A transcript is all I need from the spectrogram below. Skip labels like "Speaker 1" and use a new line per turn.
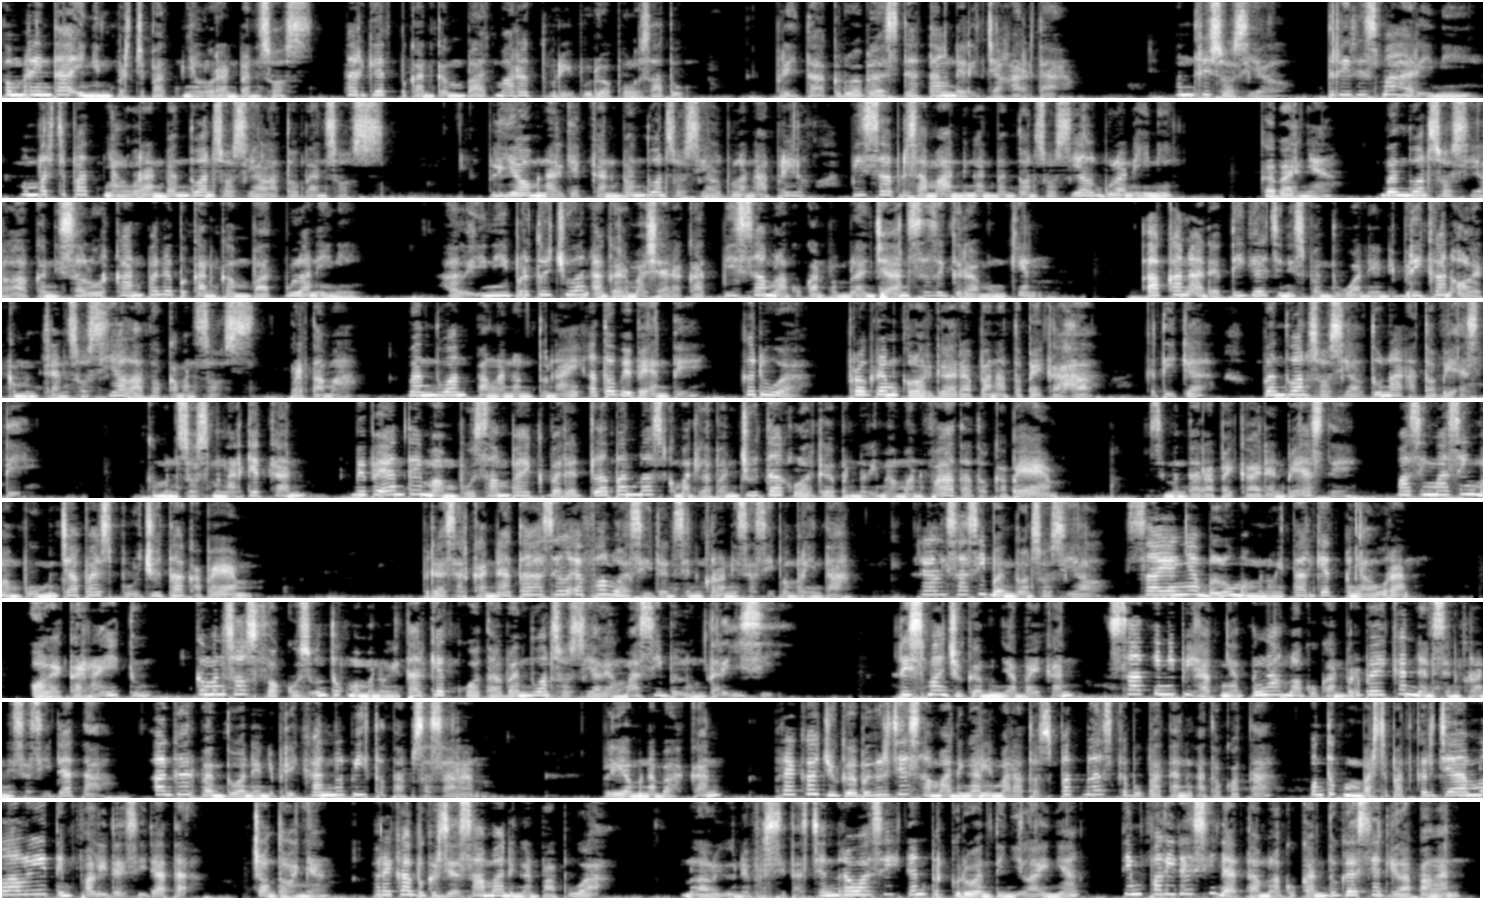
Pemerintah ingin percepat penyaluran bansos, target pekan keempat Maret 2021. Berita ke-12 datang dari Jakarta. Menteri Sosial, Tri Risma hari ini mempercepat penyaluran bantuan sosial atau bansos. Beliau menargetkan bantuan sosial bulan April bisa bersamaan dengan bantuan sosial bulan ini. Kabarnya, bantuan sosial akan disalurkan pada pekan keempat bulan ini. Hal ini bertujuan agar masyarakat bisa melakukan pembelanjaan sesegera mungkin. Akan ada tiga jenis bantuan yang diberikan oleh Kementerian Sosial atau Kemensos. Pertama, bantuan pangan non-tunai atau BPNT. Kedua, program keluarga harapan atau PKH. Ketiga, bantuan sosial tunai atau BST. Kemensos menargetkan BPNT mampu sampai kepada 18,8 juta keluarga penerima manfaat atau KPM. Sementara PK dan BST masing-masing mampu mencapai 10 juta KPM. Berdasarkan data hasil evaluasi dan sinkronisasi pemerintah, realisasi bantuan sosial sayangnya belum memenuhi target penyaluran. Oleh karena itu, Kemensos fokus untuk memenuhi target kuota bantuan sosial yang masih belum terisi. Risma juga menyampaikan, saat ini pihaknya tengah melakukan perbaikan dan sinkronisasi data agar bantuan yang diberikan lebih tetap sasaran. Beliau menambahkan, mereka juga bekerja sama dengan 514 kabupaten atau kota untuk mempercepat kerja melalui tim validasi data. Contohnya, mereka bekerja sama dengan Papua. Melalui Universitas Cendrawasih dan perguruan tinggi lainnya, tim validasi data melakukan tugasnya di lapangan.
